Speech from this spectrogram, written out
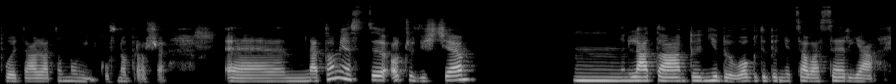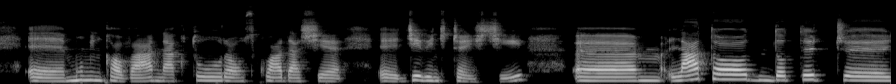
płyta Lato Muminków, no proszę. E, Natomiast e, oczywiście lata by nie było, gdyby nie cała seria e, muminkowa, na którą składa się e, dziewięć części. Lato dotyczy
